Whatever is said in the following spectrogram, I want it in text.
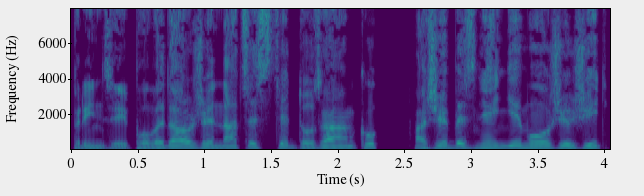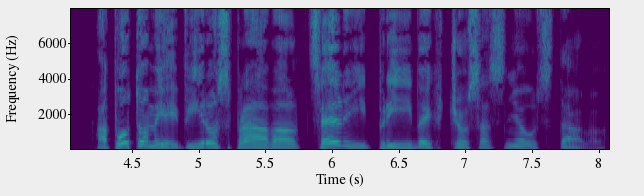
Princ jej povedal, že na ceste do zámku a že bez nej nemôže žiť a potom jej vyrozprával celý príbeh, čo sa s ňou stalo.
